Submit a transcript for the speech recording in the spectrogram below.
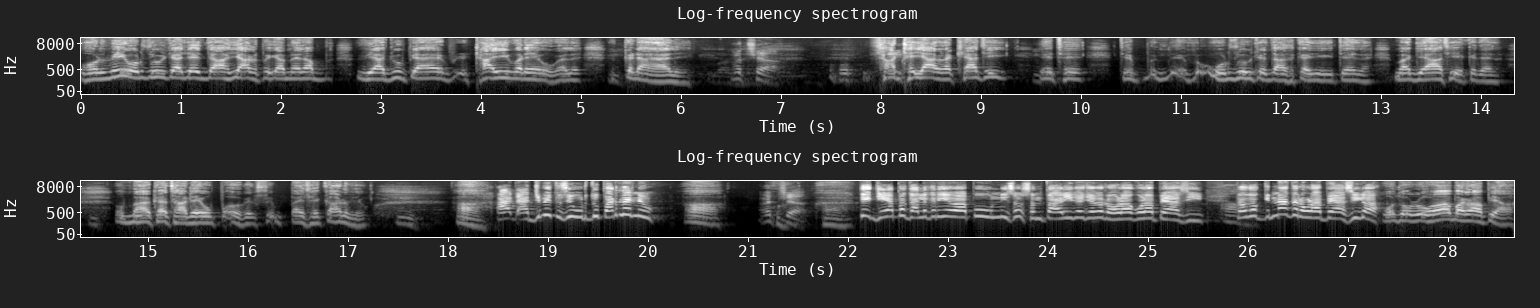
ਹੁਣ ਵੀ ਉਰਦੂ ਚ ਜੇ 10000 ਰੁਪਇਆ ਮੇਰਾ ਵਿਆਜੂ ਪਿਆ ਹੈ 28 ਵਰੇ ਹੋ ਗਏ ਕਢਾਇਆ ਨਹੀਂ। ਅੱਛਾ। 60000 ਰੱਖਿਆ ਸੀ ਇੱਥੇ ਤੇ ਉਰਦੂ ਚ ਦੱਸ ਕੇ ਜੀ ਤੇ ਲੈ। ਮੈਂ ਗਿਆ ਸੀ ਇੱਕ ਦਿਨ। ਉਹ ਮੈਂ ਕਿਹਾ ਸਾਡੇ ਉਹ ਪੈਸੇ ਕੱਢ ਦਿਓ। ਹਾਂ। ਅੱਜ- ਅੱਜ ਵੀ ਤੁਸੀਂ ਉਰਦੂ ਪੜ੍ਹ ਲੈਂਦੇ ਹੋ? ਹਾਂ। ਅੱਛਾ। ਤੇ ਜੇ ਆਪਾਂ ਗੱਲ ਕਰੀਏ ਬਾਪੂ 1947 ਦੇ ਜਦੋਂ ਰੌਲਾ ਗੋਲਾ ਪਿਆ ਸੀ ਤਾਂ ਉਦੋਂ ਕਿੰਨਾ ਕੁ ਰੌਲਾ ਪਿਆ ਸੀਗਾ? ਉਦੋਂ ਰੋਲਾ ਬੜਾ ਪਿਆ।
